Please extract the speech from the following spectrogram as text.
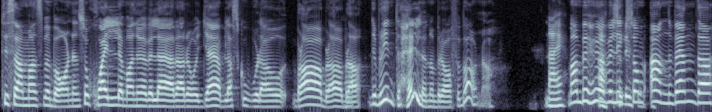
tillsammans med barnen så skäller man över lärare och jävla skola och bla bla bla. Det blir inte heller något bra för barnen. Nej, Man behöver liksom inte. använda,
